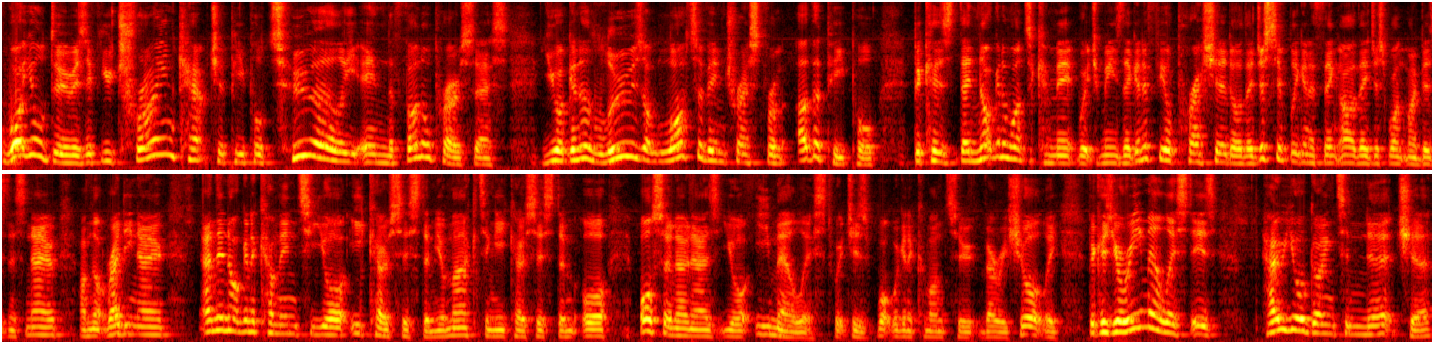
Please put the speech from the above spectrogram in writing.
what you'll do is if you try and capture people too early in the funnel process, you are going to lose a lot of interest from other people because they're not going to want to commit, which means they're going to feel pressured or they're just simply going to think, oh, they just want my business now. I'm not ready now. And they're not going to come into your ecosystem, your marketing ecosystem, or also known as your email list, which is what we're going to come on to very shortly. Because your email list is how you're going to nurture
